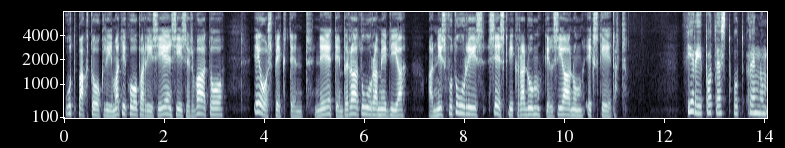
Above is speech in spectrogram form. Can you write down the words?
ut pacto climatico parisiensi servato, eospectent ne temperatura media – Annis futuris sesquicradum celsianum excedat. Fieri potest ut regnum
